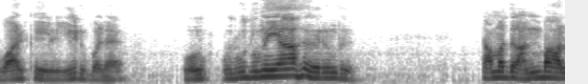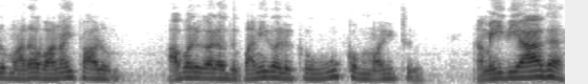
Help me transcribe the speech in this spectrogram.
வாழ்க்கையில் ஈடுபட உ- உறுதுணையாக இருந்து தமது அன்பாலும் அரவணைப்பாலும் அவர்களது பணிகளுக்கு ஊக்கம் அளித்து அமைதியாக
